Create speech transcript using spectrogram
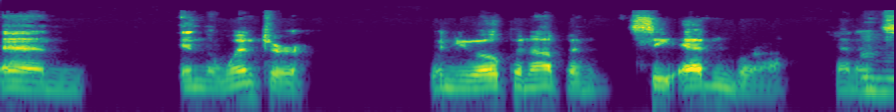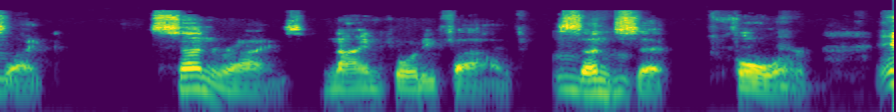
and in the winter when you open up and see Edinburgh and it's mm-hmm. like sunrise 945 mm-hmm. sunset 4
